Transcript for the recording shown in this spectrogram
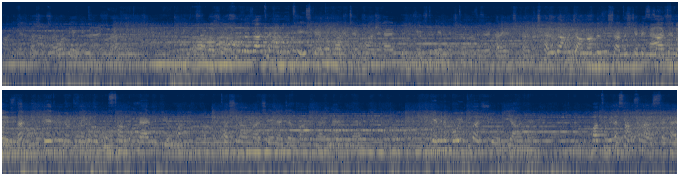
cephaneleri taşımışlar. Oraya getirmişler. Şurada zaten anlatıyor iskeletonlar ve cephaneler geçti geminin bütün malzemeleri karaya çıkarıldı. Çıkarıldığı anı canlandırmışlar. Dış cephesi zaten o yüzden. 7459 sandık mermi diyorlar. Taşınanlar şeyler, cephaneler, mermiler. Geminin boyutu da şu yani. Batum ile Samsun arası sefer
